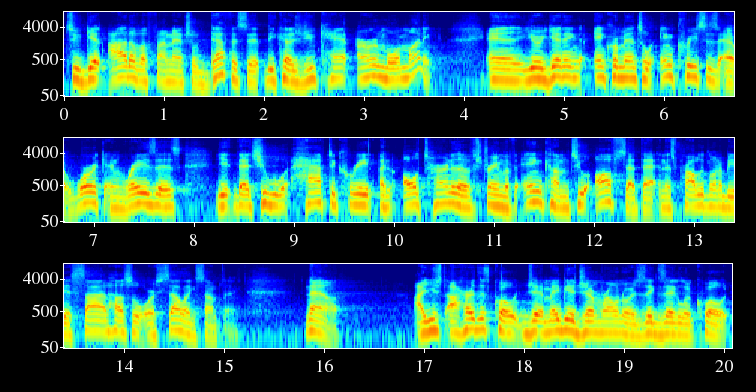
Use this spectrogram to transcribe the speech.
to get out of a financial deficit because you can't earn more money. And you're getting incremental increases at work and raises that you will have to create an alternative stream of income to offset that. And it's probably going to be a side hustle or selling something. Now I used I heard this quote, maybe a Jim Rohn or a Zig Ziglar quote,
